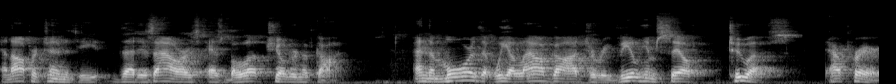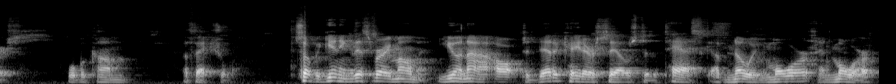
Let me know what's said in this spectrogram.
and opportunity that is ours as beloved children of God. And the more that we allow God to reveal Himself to us, our prayers will become effectual. So, beginning this very moment, you and I ought to dedicate ourselves to the task of knowing more and more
